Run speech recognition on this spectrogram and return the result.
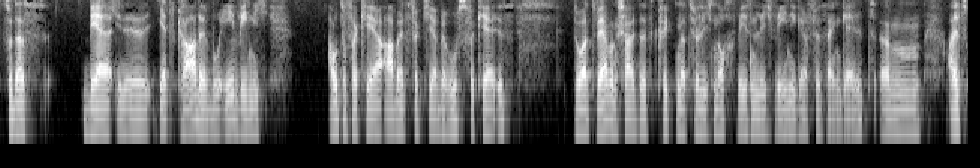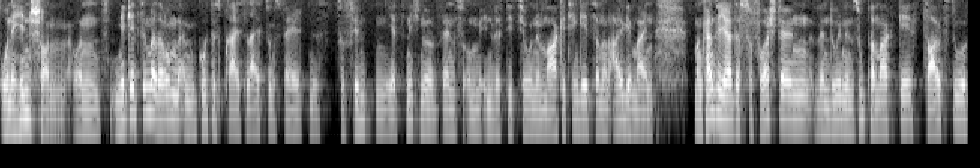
sodass wer äh, jetzt gerade, wo eh wenig Autoverkehr, Arbeitsverkehr, Berufsverkehr ist, dort Werbung schaltet, kriegt natürlich noch wesentlich weniger für sein Geld. Ähm, als ohnehin schon. Und mir geht es immer darum, ein gutes Preis-Leistungs-Verhältnis zu finden. Jetzt nicht nur, wenn es um Investitionen im Marketing geht, sondern allgemein. Man kann sich ja das so vorstellen, wenn du in den Supermarkt gehst, zahlst du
